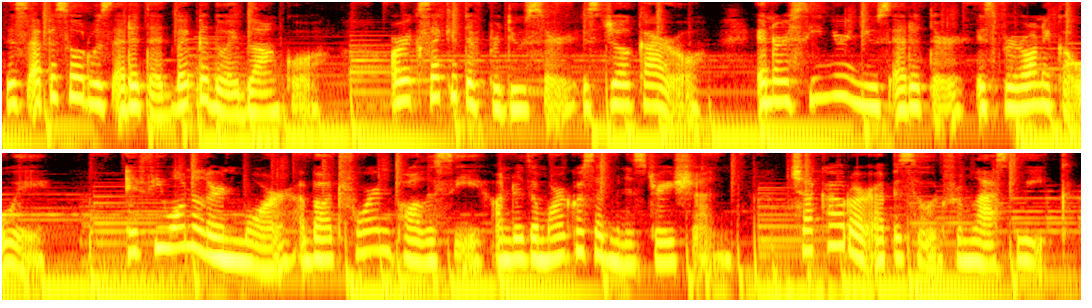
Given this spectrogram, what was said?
This episode was edited by Pedoy Blanco. Our executive producer is Jill Caro, and our senior news editor is Veronica Uy. If you want to learn more about foreign policy under the Marcos administration, check out our episode from last week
